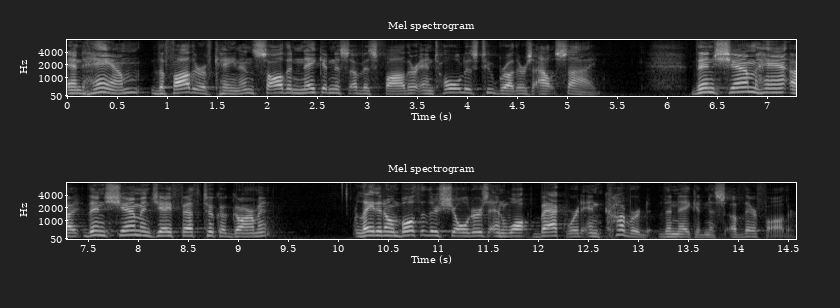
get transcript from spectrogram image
And Ham, the father of Canaan, saw the nakedness of his father and told his two brothers outside. Then Shem, Ham, uh, then Shem and Japheth took a garment, laid it on both of their shoulders, and walked backward and covered the nakedness of their father.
